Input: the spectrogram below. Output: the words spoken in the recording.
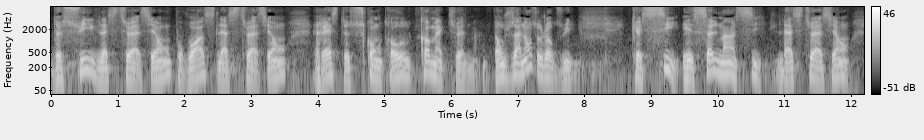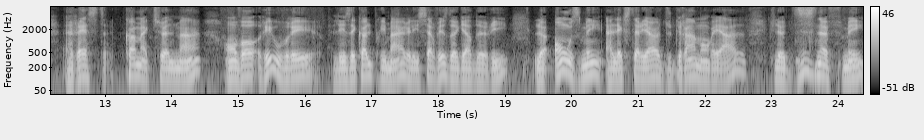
de suivre la situation pour voir si la situation reste sous contrôle comme actuellement. Donc, je vous annonce aujourd'hui que si et seulement si la situation reste comme actuellement, on va réouvrir les écoles primaires et les services de garderie le 11 mai à l'extérieur du Grand Montréal, puis le 19 mai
